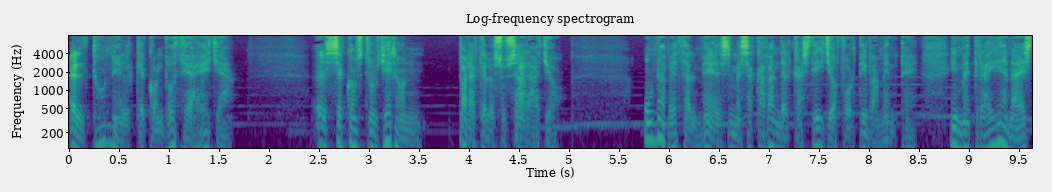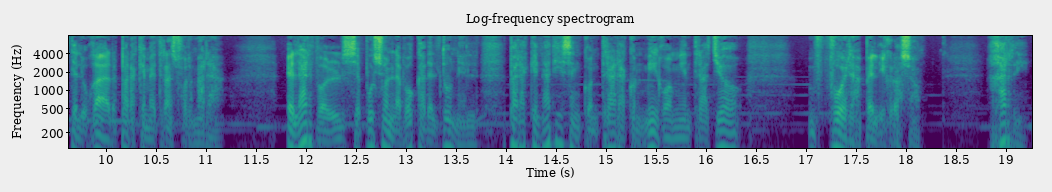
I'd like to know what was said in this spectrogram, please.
El túnel que conduce a ella. Se construyeron para que los usara yo. Una vez al mes me sacaban del castillo furtivamente y me traían a este lugar para que me transformara. El árbol se puso en la boca del túnel para que nadie se encontrara conmigo mientras yo fuera peligroso. Harry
